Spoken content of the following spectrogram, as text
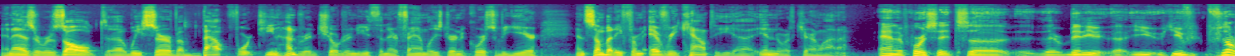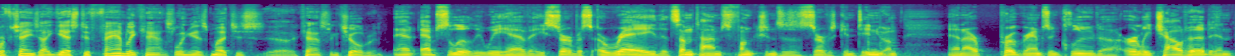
And as a result, uh, we serve about 1,400 children, youth, and their families during the course of a year, and somebody from every county uh, in North Carolina. And of course, it's uh, there are many. Uh, you you've sort of changed, I guess, to family counseling as much as uh, counseling children. A- absolutely, we have a service array that sometimes functions as a service continuum and our programs include uh, early childhood and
